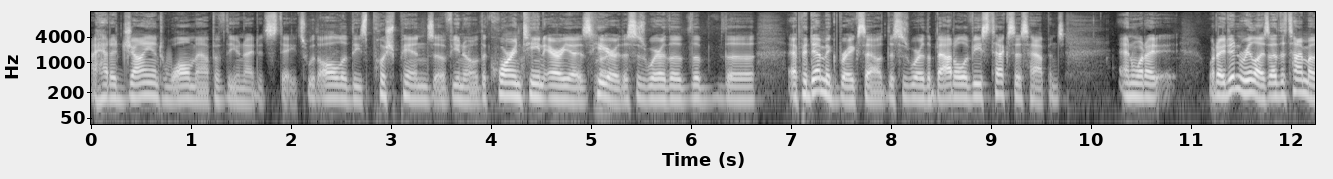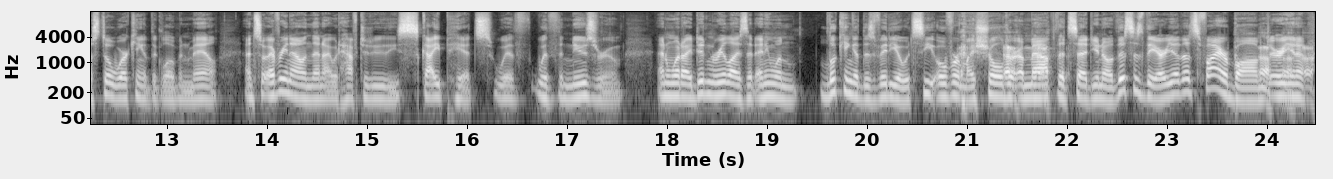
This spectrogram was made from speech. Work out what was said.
I had a giant wall map of the United States with all of these push pins of, you know, the quarantine area is here. This is where the, the, the epidemic breaks out. This is where the Battle of East Texas happens. And what I what I didn't realize at the time I was still working at the Globe and Mail, and so every now and then I would have to do these Skype hits with with the newsroom. And what I didn't realize that anyone looking at this video would see over my shoulder a map that said, you know, this is the area that's firebombed, or you know,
